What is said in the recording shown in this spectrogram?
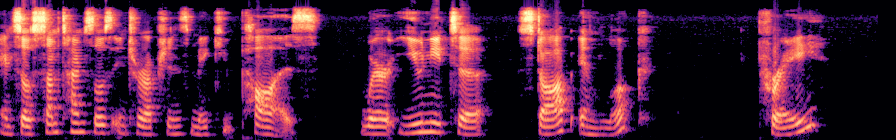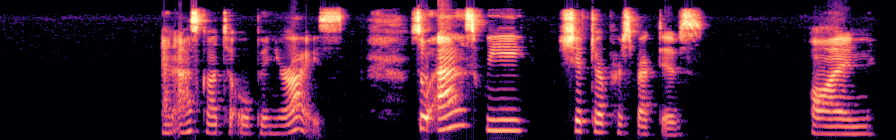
And so sometimes those interruptions make you pause where you need to stop and look, pray, and ask God to open your eyes. So as we shift our perspectives on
